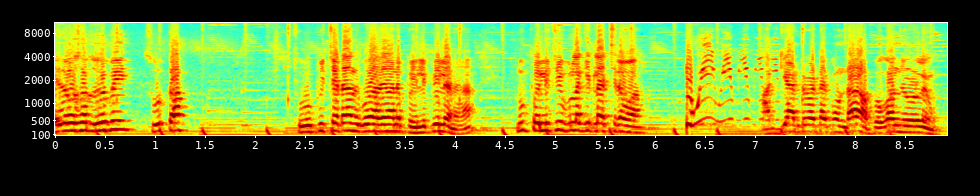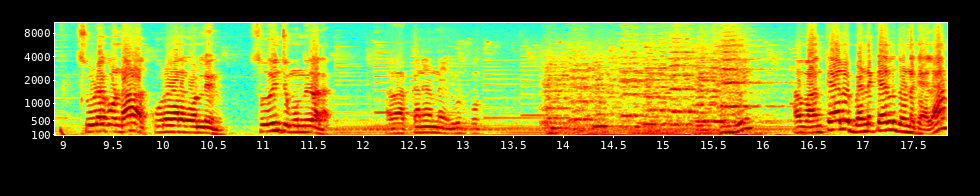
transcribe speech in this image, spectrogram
ఏదో ఒకసారి చూపి చూస్తా. చూపించడానికి అదేమైనా పెళ్ళి పిల్లనా? నువ్వు పెళ్ళి చూపులకి ఇట్లా వచ్చినావా? అగ్గి అంట పెట్టకుండా పొగను చూడలేము. చూడకుండా కూరగాయలు కొనలేను. చూపించు ముందుగా అవి అక్కనే ఉన్నాయి చూడుకో ఆ వంకాయలు బెండకాయలు దొండకాయలా?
